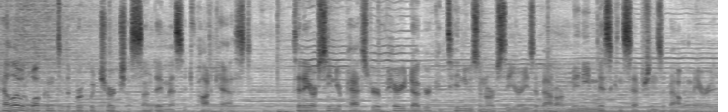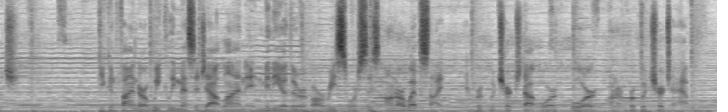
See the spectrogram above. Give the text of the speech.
Hello and welcome to the Brookwood Church a Sunday Message podcast. Today, our senior pastor, Perry Duggar, continues in our series about our many misconceptions about marriage. You can find our weekly message outline and many other of our resources on our website at brookwoodchurch.org or on our Brookwood Church app.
